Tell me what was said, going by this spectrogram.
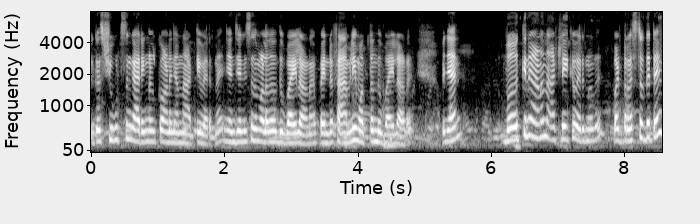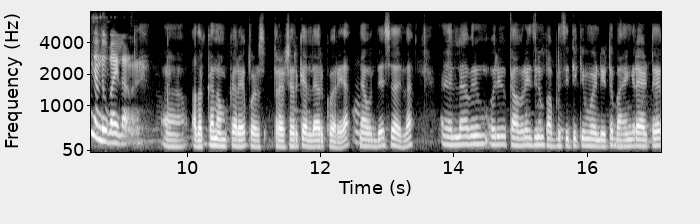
ബിക്കോസ് ഷൂട്ട്സും കാര്യങ്ങൾക്കുമാണ് ഞാൻ നാട്ടിൽ വരുന്നത്. ഞാൻ ജനിച്ചത് വളർന്നത് ദുബായിലാണ്. അപ്പോൾ എന്റെ ഫാമിലി മൊത്തം ദുബായിലാണ്. അപ്പോൾ ഞാൻ വർക്കിനാണ് നാട്ടിലേക്ക് വരുന്നത്. But rest of the time ഞാൻ ദുബായിലാണ്. അതൊക്കെ നമുക്കറിയാം. പ്രേക്ഷ- പ്രേക്ഷകർക്ക് എല്ലാവർക്കും അറിയാം. ഞാൻ ഉദ്ദേശിച്ചതല്ല. എല്ലാവരും ഒരു കവറേജിനും പബ്ലിസിറ്റിക്കും വേണ്ടിയിട്ട് ഭയങ്കരമായിട്ട്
